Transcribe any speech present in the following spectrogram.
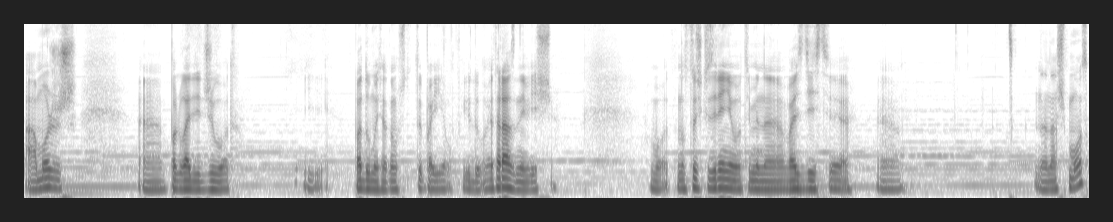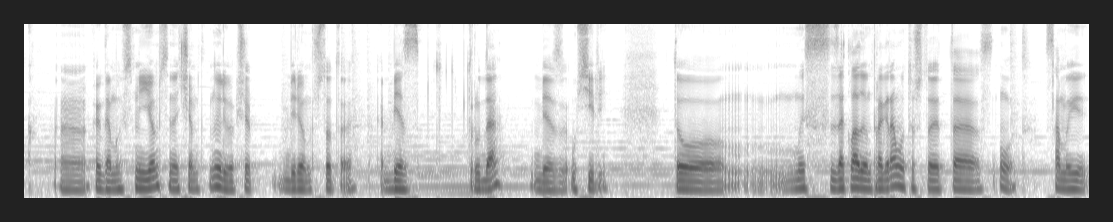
а можешь э, погладить живот и подумать о том, что ты поел еду. Это разные вещи. Вот. Но с точки зрения вот именно воздействия э, на наш мозг, э, когда мы смеемся над чем-то, ну или вообще берем что-то без труда, без усилий, то мы закладываем программу то, что это ну, вот, самый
